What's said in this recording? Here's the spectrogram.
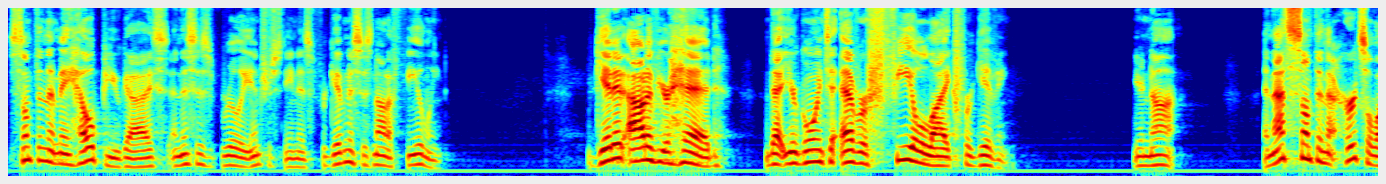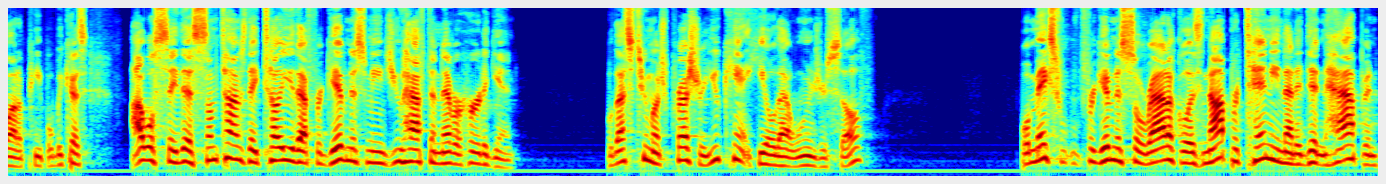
Something that may help you guys, and this is really interesting, is forgiveness is not a feeling. Get it out of your head that you're going to ever feel like forgiving. You're not. And that's something that hurts a lot of people because I will say this sometimes they tell you that forgiveness means you have to never hurt again. Well, that's too much pressure. You can't heal that wound yourself. What makes forgiveness so radical is not pretending that it didn't happen,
